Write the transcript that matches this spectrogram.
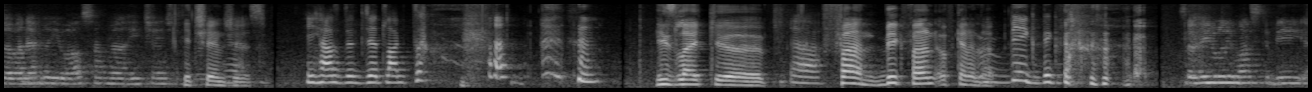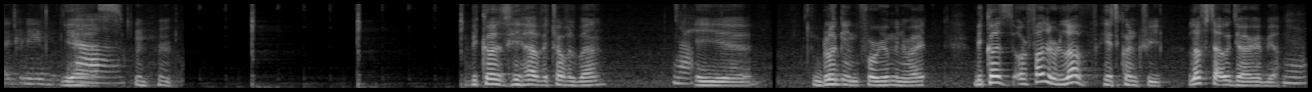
So whenever you are somewhere, he changes. he changes. He has the jet lag too. He's like a yeah. fan, big fan of Canada. Big, big fan. So he really wants to be a Canadian. Yes. Mhm. Because he have a travel ban, yeah. he uh, blogging for human rights. Because our father love his country, love Saudi Arabia. yeah.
